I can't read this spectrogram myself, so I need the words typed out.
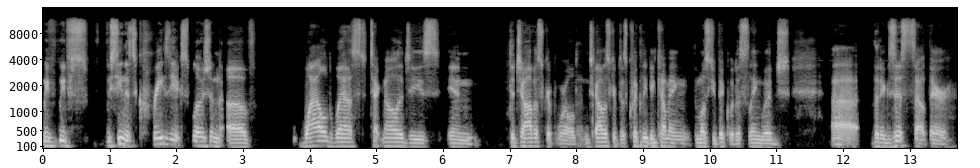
we've we've we've seen this crazy explosion of wild west technologies in the JavaScript world. And JavaScript is quickly becoming the most ubiquitous language uh, that exists out there.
